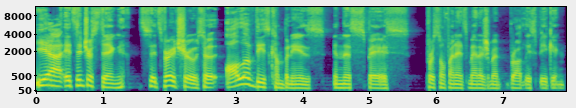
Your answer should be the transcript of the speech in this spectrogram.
Yeah, it's interesting. It's, it's very true. So all of these companies in this space, personal finance management, broadly speaking,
